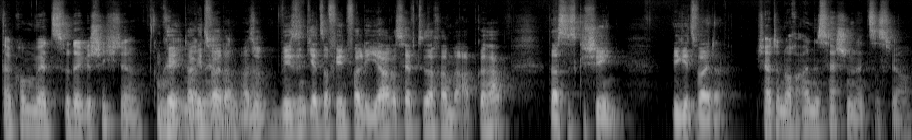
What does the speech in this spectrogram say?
Da kommen wir jetzt zu der Geschichte. Kommen okay, da geht's weiter. An, also wir sind jetzt auf jeden Fall die Jahreshefte-Sache haben wir abgehakt. Das ist geschehen. Wie geht's weiter? Ich hatte noch eine Session letztes Jahr.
